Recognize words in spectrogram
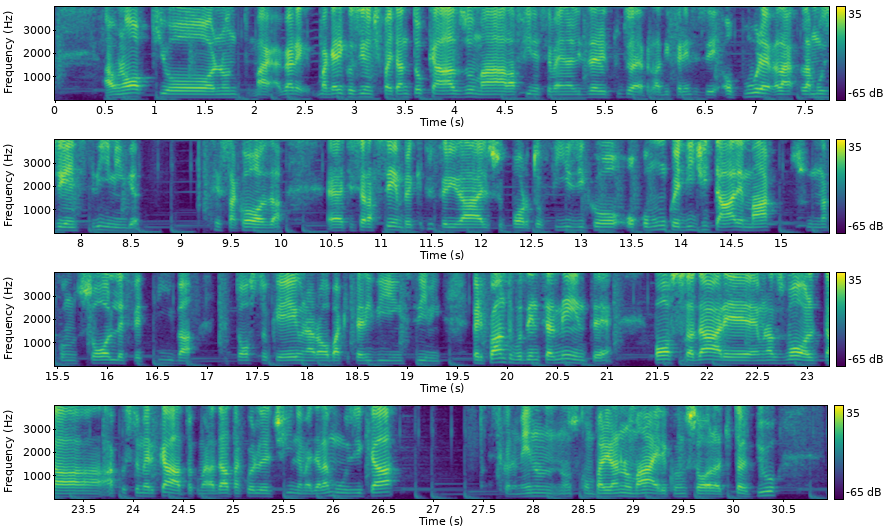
a un occhio, non, magari, magari, così non ci fai tanto caso, ma alla fine se vai a analizzare il tutto è per la differenza, sì. oppure la, la, musica in streaming, stessa cosa, eh, ci sarà sempre chi preferirà il supporto fisico o comunque digitale, ma su una console effettiva, piuttosto che una roba che ti arrivi in streaming, per quanto potenzialmente possa dare una svolta a questo mercato come l'ha data quello del cinema e della musica, secondo me non, non scompariranno mai le console, tutt'al più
